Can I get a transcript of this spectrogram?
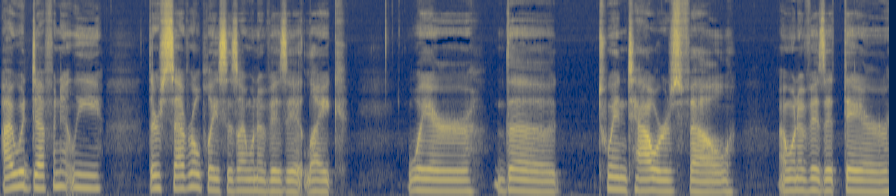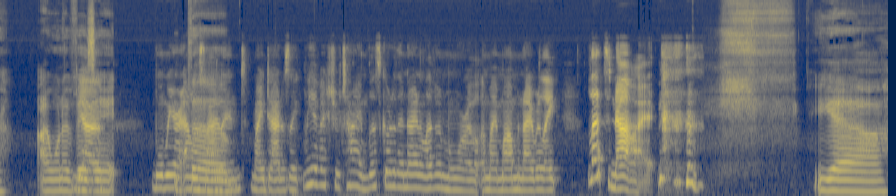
I would definitely there's several places I want to visit like where the twin towers fell. I want to visit there. I want to Yeah. visit when we were at Ellis The- Island, my dad was like, "We have extra time. Let's go to the 9/11 memorial." And my mom and I were like, "Let's not. Yeah.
